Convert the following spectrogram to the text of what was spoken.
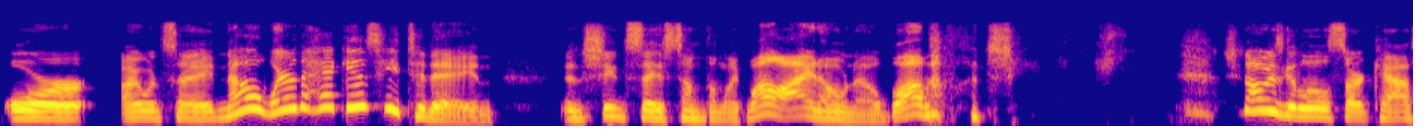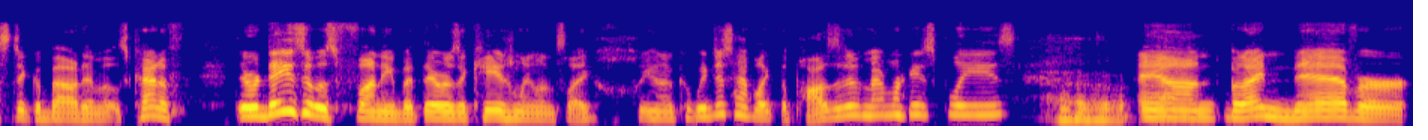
Or I would say, "No, where the heck is he today?" And and she'd say something like, "Well, I don't know." Blah blah. blah. She, she'd always get a little sarcastic about him. It was kind of there were days it was funny, but there was occasionally when it's like, you know, could we just have like the positive memories, please? And but I never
